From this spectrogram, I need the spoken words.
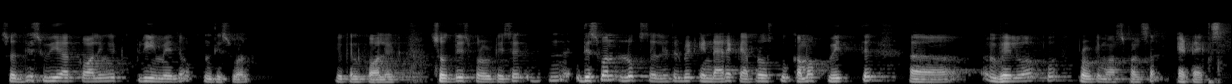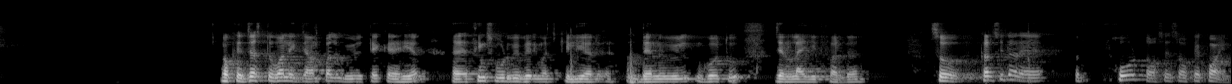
So this we are calling it pre-image of this one. You can call it. So this probability, this one looks a little bit indirect approach to come up with uh, value of probability mass function at X. Okay just one example we will take here. Uh, things would be very much clear. Then we will go to generalize it further. So consider a four tosses of a coin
